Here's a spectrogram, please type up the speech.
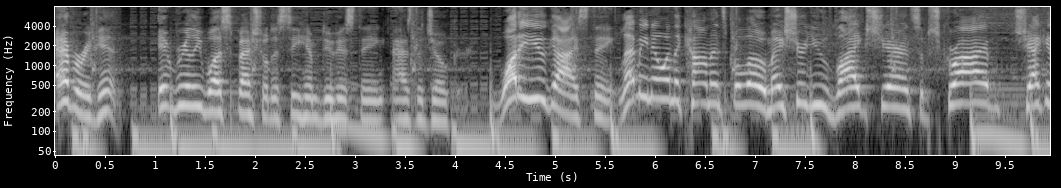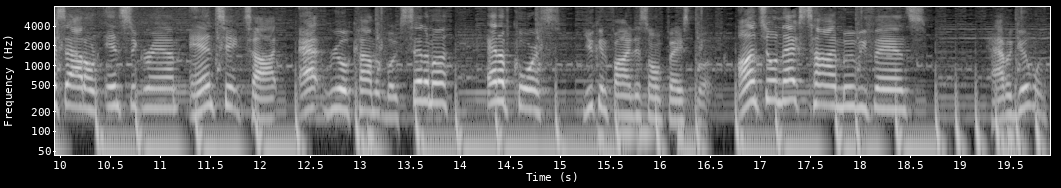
ever again. It really was special to see him do his thing as the Joker. What do you guys think? Let me know in the comments below. Make sure you like, share, and subscribe. Check us out on Instagram and TikTok at Real Comic Book Cinema. And of course, you can find us on Facebook. Until next time, movie fans, have a good one.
